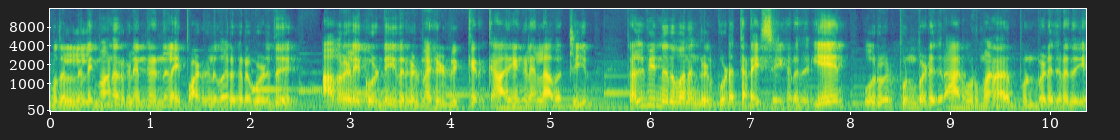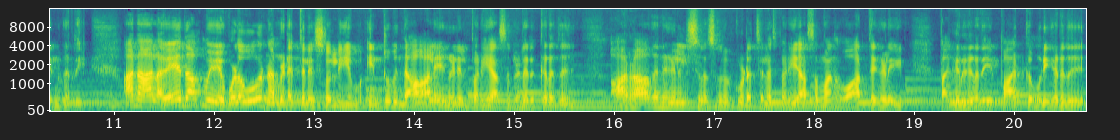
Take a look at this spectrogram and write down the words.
முதல்நிலை மாணவர்கள் என்கிற நிலைப்பாடுகள் வருகிற பொழுது அவர்களை கொண்டு இவர்கள் மகிழ்விக்கிற காரியங்கள் எல்லாவற்றையும் கல்வி நிறுவனங்கள் கூட தடை செய்கிறது. ஏன்? ஒருவர் புண்படுகிறார் ஒரு மனம் புண்படுகிறது என்பது. ஆனால் வேதாகமம் எவ்வளவோ நம்மிடத்திலே சொல்லியும் இன்றும் இந்த ஆலயங்களில் பரியாசங்கள் இருக்கிறது. ஆராதனைகளில் சில சில கூட சில பரியாசமான வார்த்தைகளை பகிர்கிறதை பார்க்க முடிகிறது.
